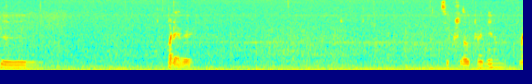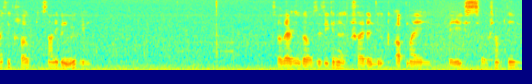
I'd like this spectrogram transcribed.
Hmm. Whatever. Is he cloaked right now? Why is he cloaked? He's not even moving. So there he goes. Is he gonna try to nuke up my base or something?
